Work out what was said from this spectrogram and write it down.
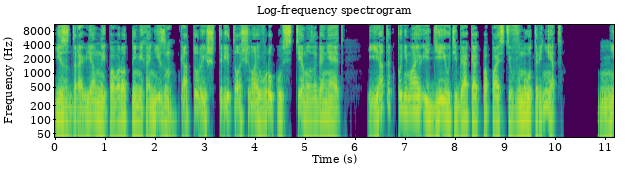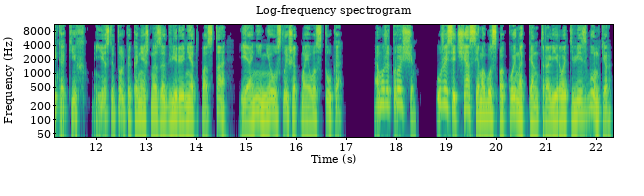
и здоровенный поворотный механизм, который штри толщиной в руку в стену загоняет. Я так понимаю, идеи у тебя, как попасть внутрь, нет. Никаких, если только, конечно, за дверью нет поста, и они не услышат моего стука. А может проще? Уже сейчас я могу спокойно контролировать весь бункер.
